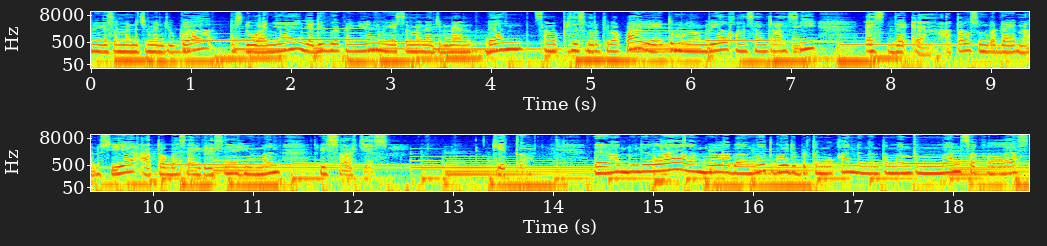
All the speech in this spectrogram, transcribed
manajemen manajemen juga S2-nya jadi gue pengen manajemen manajemen dan sama persis seperti papa yaitu mengambil konsentrasi SDM atau sumber daya manusia atau bahasa Inggrisnya human resources. Gitu dan alhamdulillah alhamdulillah banget gue dipertemukan dengan teman-teman sekelas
